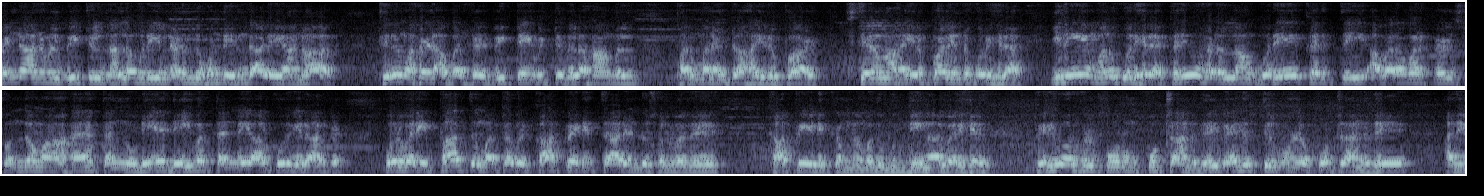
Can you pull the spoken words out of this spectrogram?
பெண்ணானவள் வீட்டில் நல்ல முறையில் நடந்து கொண்டு இருந்தாளே ஆனால் திருமகள் அவர்கள் வீட்டை விட்டு விலகாமல் பர்மனண்டாக இருப்பாள் ஸ்திரமாக இருப்பாள் என்று கூறுகிறார். இதையே மனு கூறுகிறார். பெரியவர்கள் எல்லாம் ஒரே கருத்தை அவரவர்கள் சொந்தமாக தன்னுடைய தெய்வத்தன்மையால் கூறுகிறார்கள். ஒருவரை பார்த்து மற்றவர் காப்பியடித்தார் என்று சொல்வது காப்பியடிக்கும் நமது புத்தியினால் வருகிறது. பெரியோர்கள் கூறும் கூற்றானது வேதத்தில் உள்ள கூற்றானது அதை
